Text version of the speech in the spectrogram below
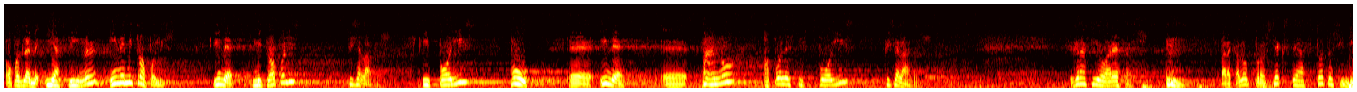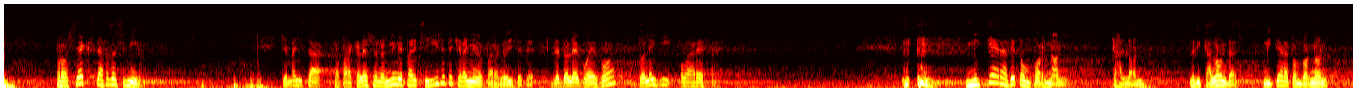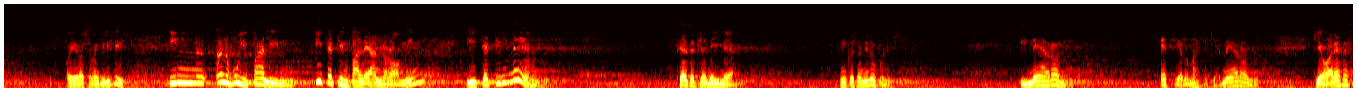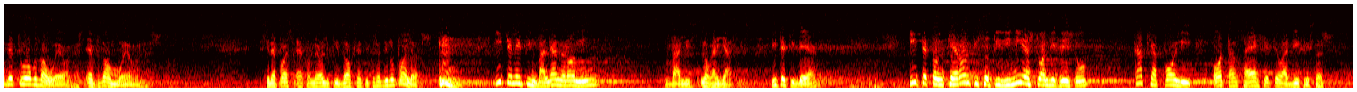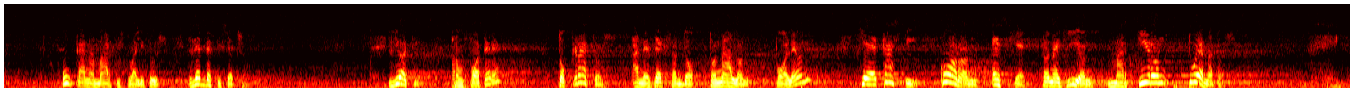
Όπως λέμε η Αθήνα είναι μητρόπολης. Είναι μητρόπολης της Ελλάδας η πόλης που ε, είναι ε, πάνω από όλες τις πόλεις της Ελλάδας γράφει ο Αρέθας παρακαλώ προσέξτε αυτό το σημείο. Προσέξτε αυτό το σημείο. Και μάλιστα θα παρακαλέσω να μην με παρεξηγήσετε και να μην με παρανοήσετε. Δεν το λέγω εγώ το λέγει ο Αρέθας μητέρα δε των πορνών. Καλών. Δηλαδή καλώντας μητέρα των πορνών. Ο Ιερός Ευαγγελιστής. Είναι αν βούλει πάλι είτε την παλαιάν Ρώμη είτε την νέα. Ξέρετε ποια είναι η νέα; Είναι η Κωνσταντινούπολη. Η νέα Ρώμη. Έτσι ονομάστηκε νέα Ρώμη. Και ο Αρέθας είναι του 8ου αιώνας 7ου αιώνας. Συνεπώς έχουμε όλη τη δόξα της Κωνσταντινούπολεως. Είτε λέει την παλαιάν Ρώμη βάλεις λογαριά είτε την νέα είτε των καιρών της επιδημίας του Αντιχρίστου κάποια πόλη όταν θα έρχεται ο Αντίχριστος ούκαν αμάρτης του αληθούς δεν πέφτεις έξω. Διότι αμφότερε το κράτος ανεδέξαντο των άλλων πόλεων και εκάστη κόρον έσχε των Αγίων μαρτύρων του αίματος.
